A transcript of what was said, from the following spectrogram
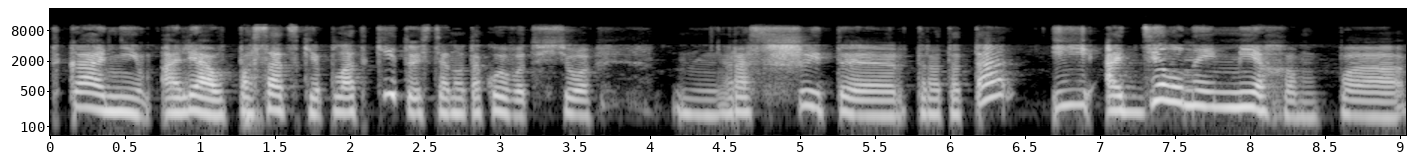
ткани а-ля посадские платки, то есть оно такое вот все расшитое, тра-та-та, и отделанные мехом по,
